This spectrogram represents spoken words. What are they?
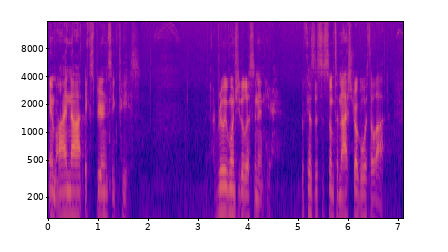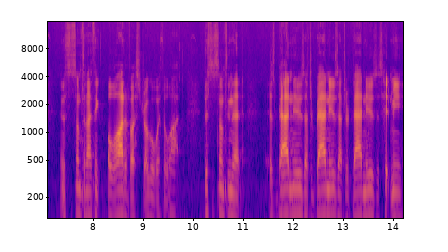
am I not experiencing peace? I really want you to listen in here because this is something I struggle with a lot. And this is something I think a lot of us struggle with a lot. This is something that, as bad news after bad news after bad news has hit me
